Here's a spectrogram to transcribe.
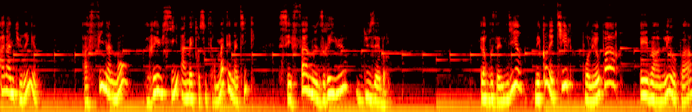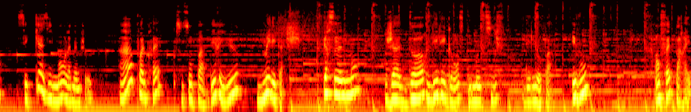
Alan Turing a finalement réussi à mettre sous forme mathématique ces fameuses rayures du zèbre. Alors vous allez me dire, mais qu'en est-il pour léopard? Eh bien, léopard, c'est quasiment la même chose. À un poil près que ce ne sont pas des rayures, mais des taches. Personnellement, J'adore l'élégance des motifs des léopards. Et vous? En fait, pareil.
